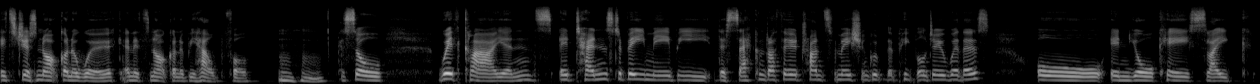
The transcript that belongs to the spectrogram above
It's just not going to work and it's not going to be helpful. Mm-hmm. So with clients, it tends to be maybe the second or third transformation group that people do with us. Or in your case, like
